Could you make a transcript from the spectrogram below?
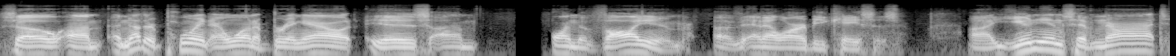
So um, another point I want to bring out is um, on the volume of NLRB cases. Uh, unions have not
